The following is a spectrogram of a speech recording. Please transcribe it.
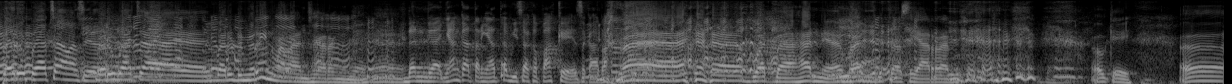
Baru baca mas ya. baru baca, ya. baru paham dengerin malahan sekarang ini. Dan nggak nyangka ternyata bisa kepake sekarang. Buat bahan ya, bahan kita siaran. Oke. Eh,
